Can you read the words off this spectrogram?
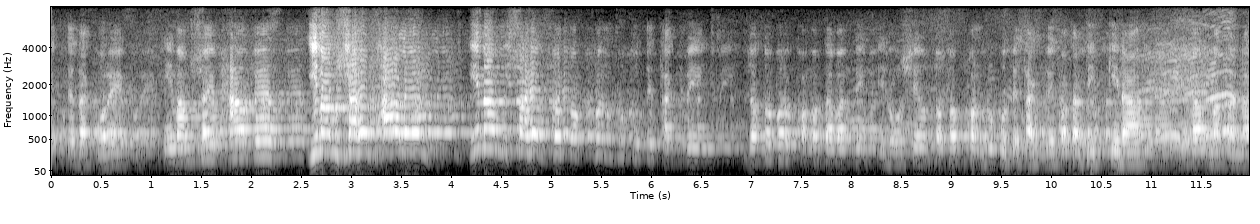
একতেদা করে, ইমাম সাহেব হাফেজ, ইমাম সাহেব ইমাম সাহেব যতক্ষণ রুকুতে থাকবে, যত বড় ক্ষমতাবান ব্যক্তি হোক, সেও ততক্ষণ রুকুতে থাকবে, কথা ঠিক কিনা? ইমাম মাথা না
